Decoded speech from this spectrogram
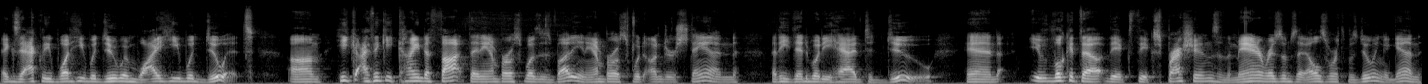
exactly what he would do and why he would do it. Um, he, I think, he kind of thought that Ambrose was his buddy, and Ambrose would understand that he did what he had to do. And you look at the, the the expressions and the mannerisms that Ellsworth was doing again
